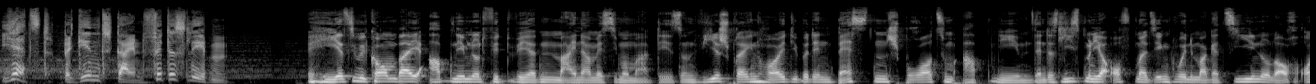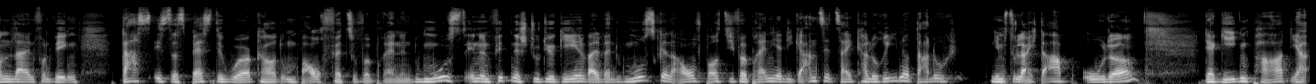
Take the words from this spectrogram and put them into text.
Jetzt beginnt dein fittes Leben. Herzlich willkommen bei Abnehmen und Fit werden. Mein Name ist Simon Mattis und wir sprechen heute über den besten Sport zum Abnehmen. Denn das liest man ja oftmals irgendwo in den Magazinen oder auch online von wegen, das ist das beste Workout, um Bauchfett zu verbrennen. Du musst in ein Fitnessstudio gehen, weil wenn du Muskeln aufbaust, die verbrennen ja die ganze Zeit Kalorien und dadurch nimmst du leichter ab. Oder der Gegenpart, ja,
